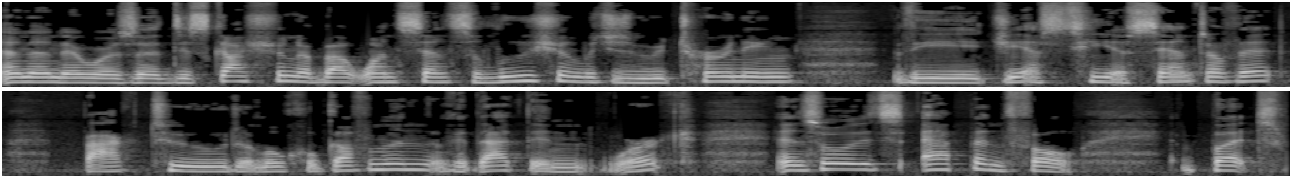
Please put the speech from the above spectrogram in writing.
and then there was a discussion about one cent solution, which is returning the GST assent of it back to the local government. That didn't work. And so it's ebb and flow. But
